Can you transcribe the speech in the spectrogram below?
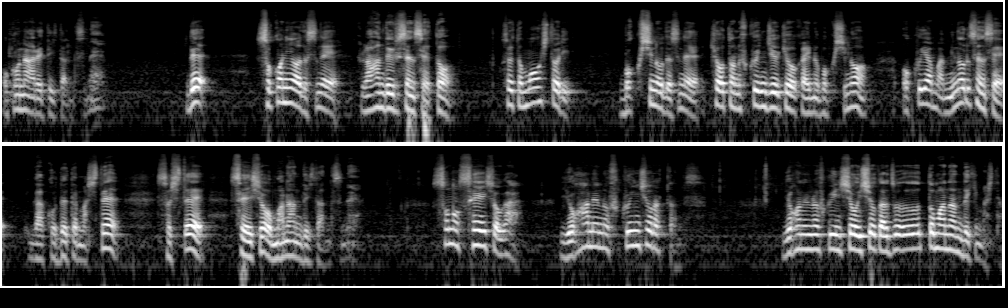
行われていたんですね。でそこにはですねラハンドゥル先生とそれともう一人牧師のですね京都の福音住教会の牧師の奥山実先生がこう出てましてそして聖書を学んでいたんですねその聖書がヨハネの福音書だったんですヨハネの福音書を一生からずっと学んできました。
